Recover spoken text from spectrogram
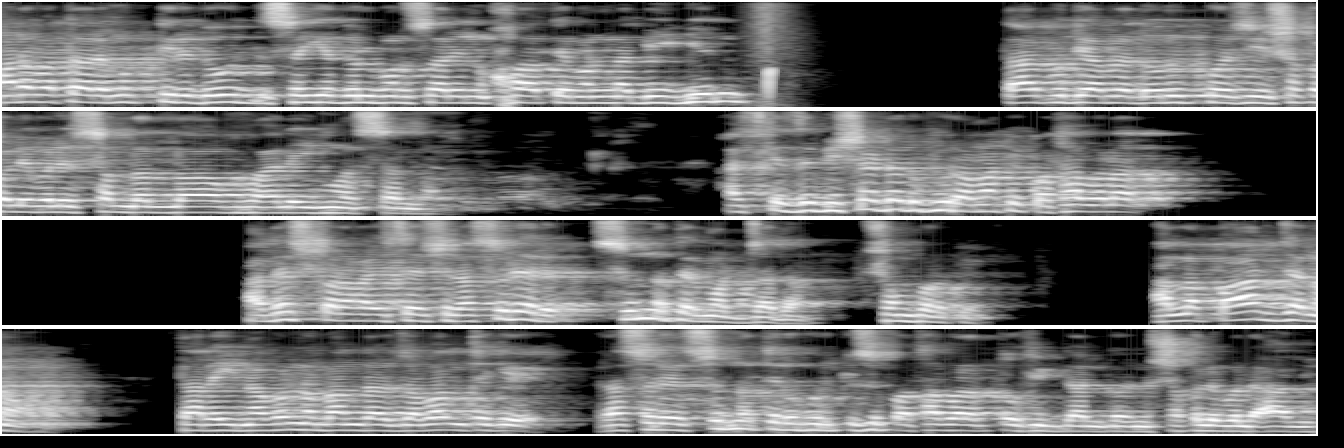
মানবতার মুক্তির দুধ সৈয়দুল মুরসালিন নবীন তার প্রতি আমরা দরুদ পড়ছি, সকলে বলে সাল্লাল্লাহু আলাইহি ওয়াসাল্লাম। আজকে যে বিষয়টার উপর আমাকে কথা বলার আদেশ করা হয়েছে রাসূলের সুন্নতের মর্যাদা সম্পর্কে। আল্লাহ পাক যেন তার এই নগণ্য বান্দার জবান থেকে রাসূলের সুন্নতের উপর কিছু কথা বলার তৌফিক দান করেন, সকলে বলে আমি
